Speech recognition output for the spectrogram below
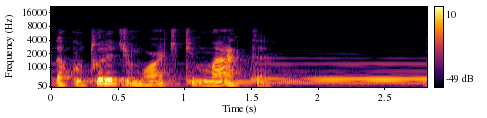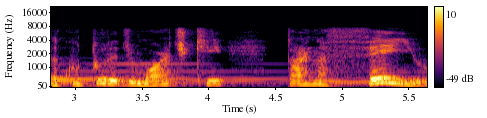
da cultura de morte que mata, da cultura de morte que torna feio,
